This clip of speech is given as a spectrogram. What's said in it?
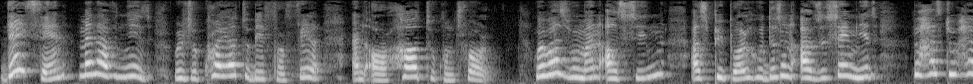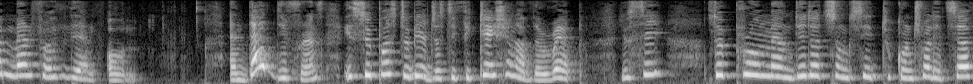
They say men have needs which require to be fulfilled and are hard to control whereas women are seen as people who doesn't have the same needs but has to help men for their own. And that difference is supposed to be a justification of the rape. You see, the poor man didn't succeed to control itself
